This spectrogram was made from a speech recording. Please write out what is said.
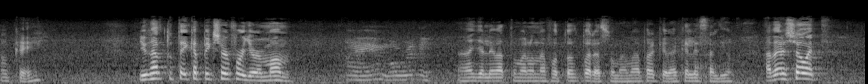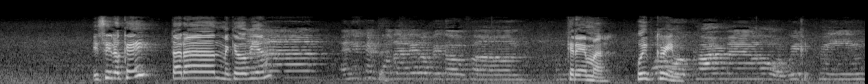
Okay. You have to take a picture for your mom. I am. Ah, ya le va a tomar una foto para su mamá para que vea que le salió. A ver, show it. Is it okay? ¡Tarán! ¿Me quedó bien? Ah, and you can put a little bit of um, Crema, whipped cream. Or caramel or whipped cream.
